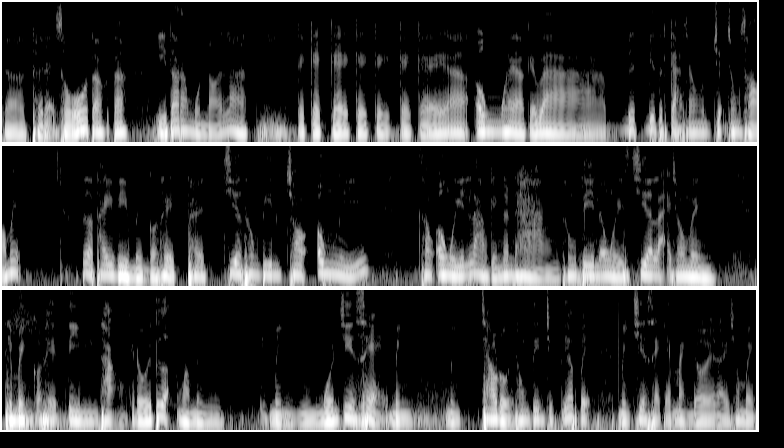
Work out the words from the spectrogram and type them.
ờ, thời đại số. Tao tao ý tao đang muốn nói là cái cái cái cái cái cái cái à, ông hay là cái bà biết biết tất cả trong chuyện trong xóm ấy. Tức là thay vì mình có thể thay, chia thông tin cho ông ý xong ông ý làm cái ngân hàng thông tin ông ấy chia lại cho mình thì mình có thể tìm thẳng cái đối tượng mà mình mình muốn chia sẻ mình mình trao đổi thông tin trực tiếp ấy mình chia sẻ cái mảnh đời đấy cho mình.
